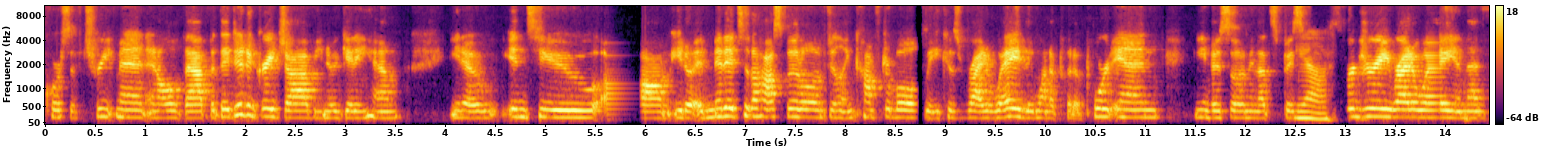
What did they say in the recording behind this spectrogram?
course of treatment and all of that. But they did a great job, you know, getting him, you know, into um, you know, admitted to the hospital and feeling comfortable because right away they want to put a port in, you know, so I mean, that's basically yeah. surgery right away. And then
